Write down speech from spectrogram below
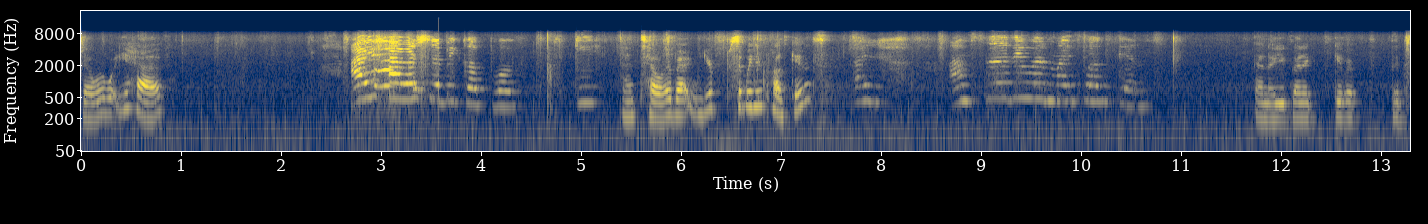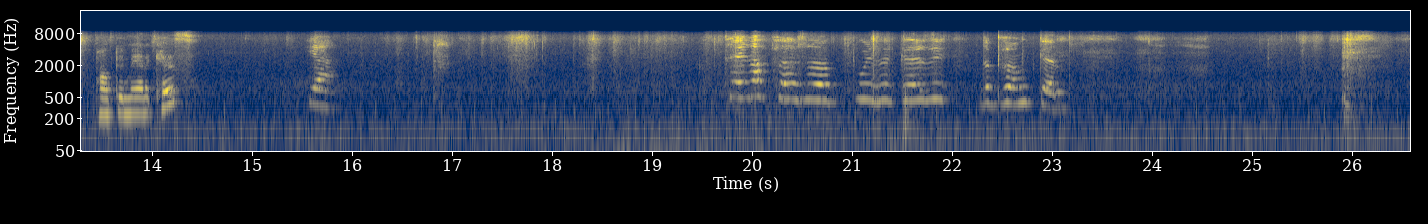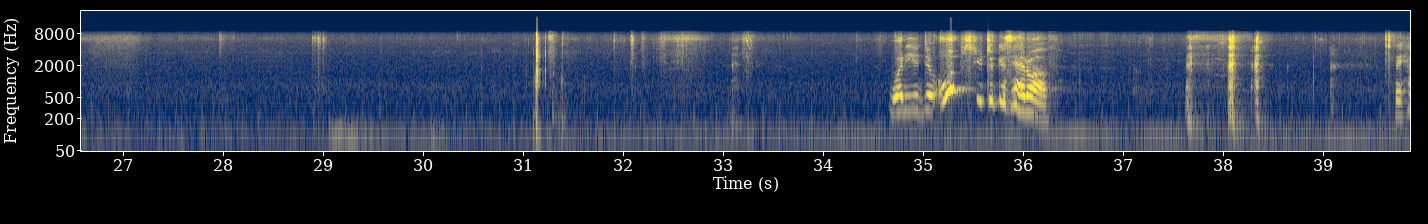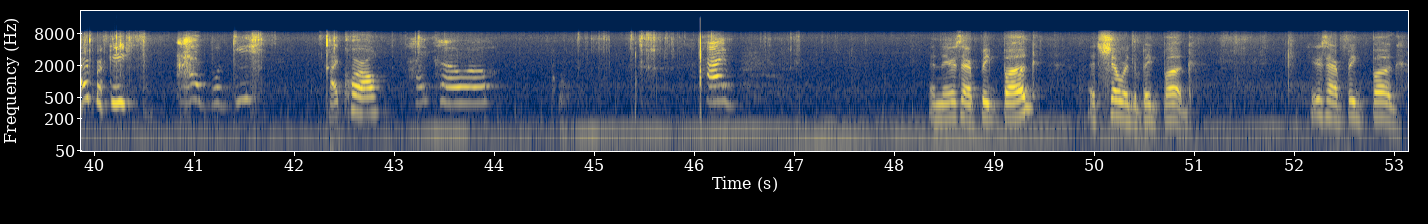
Show her what you have. I have a sippy cup of And tell her about your sit with your pumpkins. I, I'm sitting with my pumpkins. And are you going to give a, the pumpkin man a kiss? Yeah. Take a picture with the, the pumpkin. What do you do? Oops, you took his head off. Say hi, Brookie. Hi, Boogie. Hi, Coral. Hi, Carol. Hi, And there's our big bug. Let's show her the big bug. Here's our big bug.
